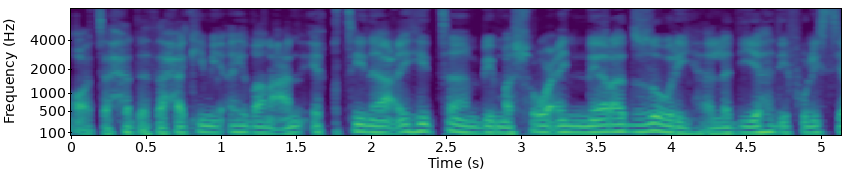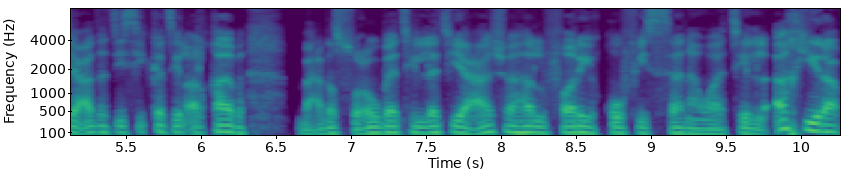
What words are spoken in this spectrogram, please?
وتحدث حكيمي أيضا عن اقتناعه التام بمشروع نيراتزوري الذي يهدف لاستعادة سكة الألقاب بعد الصعوبات التي عاشها الفريق في السنوات الأخيرة.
